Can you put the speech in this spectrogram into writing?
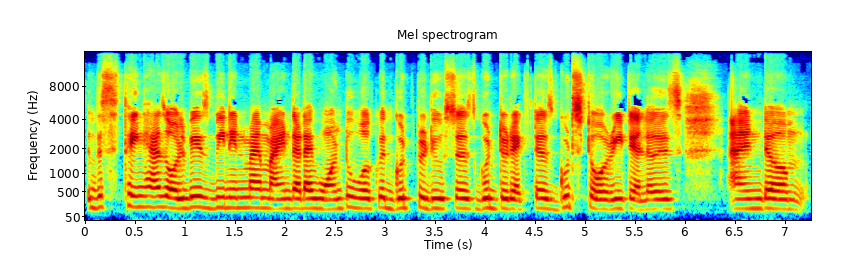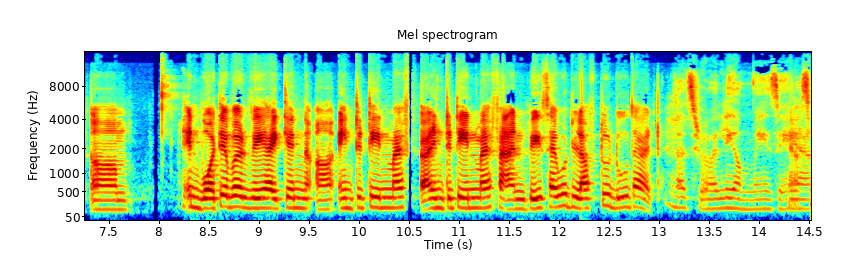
this thing has always been in my mind that I want to work with good producers, good directors, good storytellers, and um, um, in whatever way I can uh, entertain my entertain my fan base, I would love to do that. That's really amazing. Yeah. So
